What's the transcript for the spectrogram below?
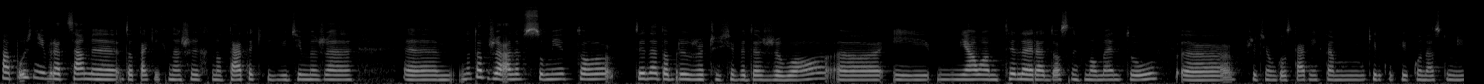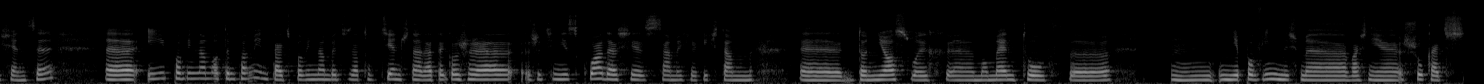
A później wracamy do takich naszych notatek i widzimy, że no dobrze, ale w sumie to tyle dobrych rzeczy się wydarzyło e, i miałam tyle radosnych momentów e, w przeciągu ostatnich tam kilku, kilkunastu miesięcy. E, I powinnam o tym pamiętać, powinnam być za to wdzięczna, dlatego że życie nie składa się z samych jakichś tam doniosłych momentów. Nie powinnyśmy właśnie szukać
